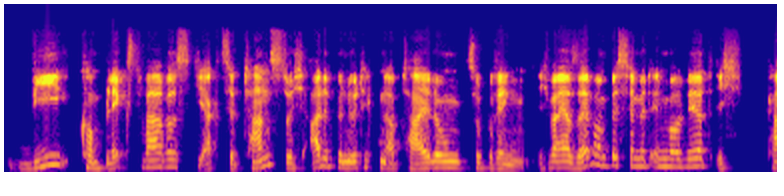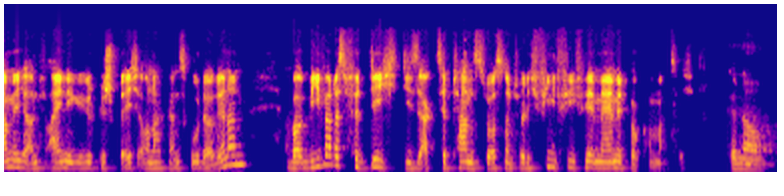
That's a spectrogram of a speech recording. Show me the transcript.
Wie komplex war es, die Akzeptanz durch alle benötigten Abteilungen zu bringen? Ich war ja selber ein bisschen mit involviert. Ich kann mich an einige Gespräche auch noch ganz gut erinnern. Aber wie war das für dich, diese Akzeptanz? Du hast natürlich viel, viel, viel mehr mitbekommen als ich. Genau.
